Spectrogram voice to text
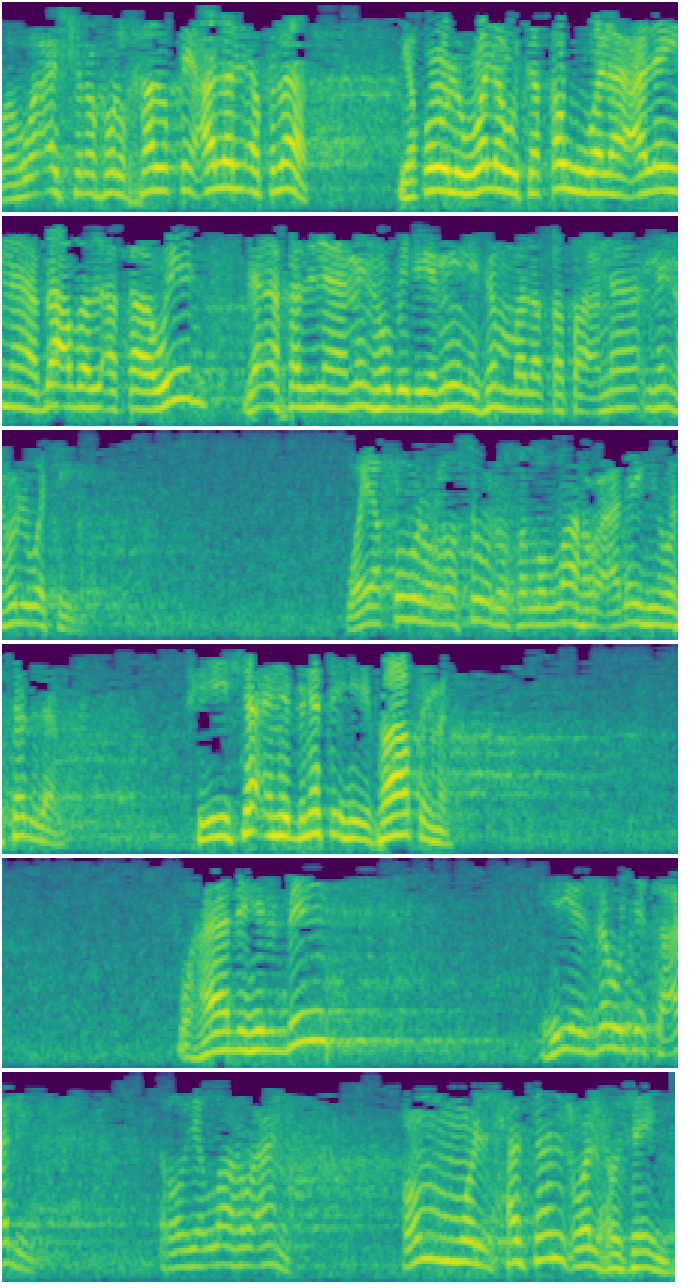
وهو أشرف الخلق على الإطلاق يقول ولو تقول علينا بعض الأقاويل لأخذنا منه باليمين ثم لقطعنا منه الوتين. ويقول الرسول صلى الله عليه وسلم في شأن ابنته فاطمة وهذه البنت هي زوجة علي رضي الله عنه أم الحسن والحسين.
